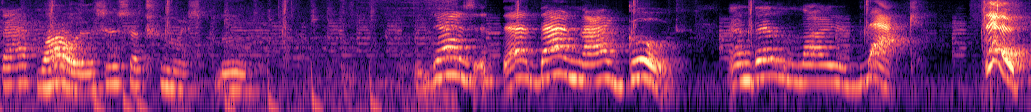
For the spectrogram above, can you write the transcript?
That Wow, this is such a nice blue. That's that that's not good. And that's like black. Dude,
